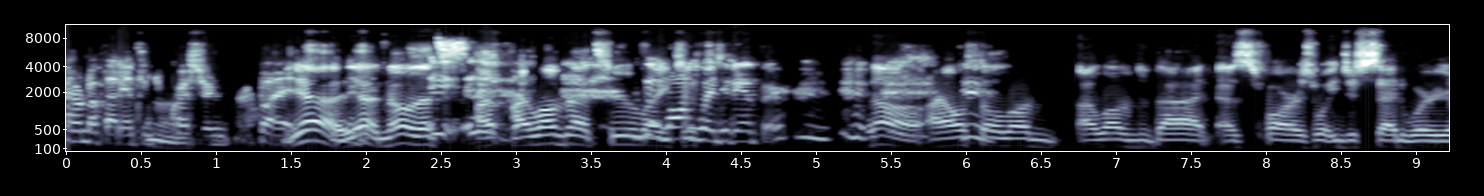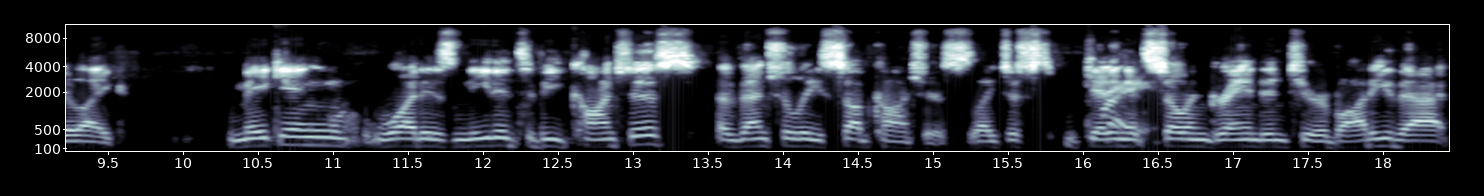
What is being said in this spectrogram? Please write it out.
I don't know if that answered your hmm. question, but yeah, yeah, no, that's I, I love that too. like a long-winded just, answer. no, I also love I love that as far as what you just said, where you're like, making what is needed to be conscious eventually subconscious like just getting right. it so ingrained into your body that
